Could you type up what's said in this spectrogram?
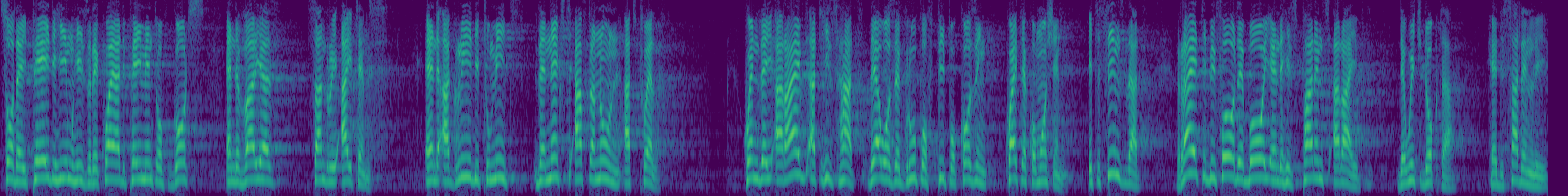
So they paid him his required payment of goats and various sundry items and agreed to meet the next afternoon at 12. When they arrived at his hut, there was a group of people causing quite a commotion. It seems that Right before the boy and his parents arrived, the witch doctor had suddenly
